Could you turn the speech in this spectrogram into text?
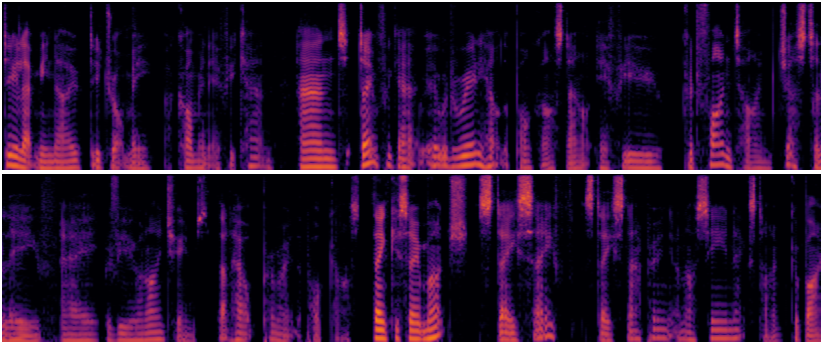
Do let me know. Do drop me a comment if you can. And don't forget, it would really help the podcast out if you could find time just to leave a review on iTunes. That help promote the podcast. Thank you so much. Stay safe, stay snapping, and I'll see you next time. Goodbye.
